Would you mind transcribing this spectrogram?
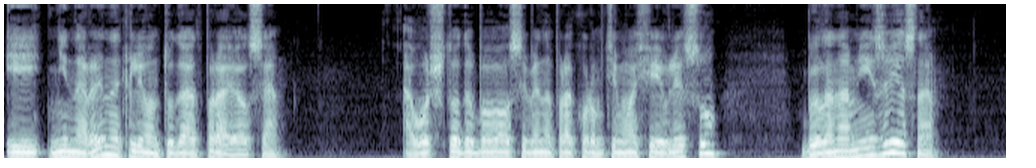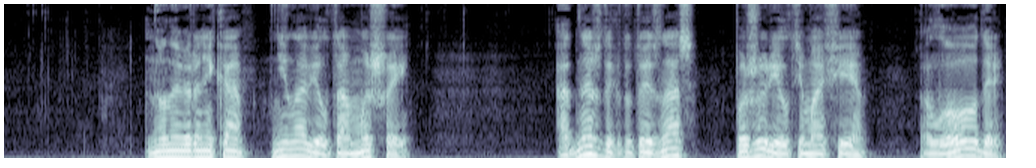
и не на рынок ли он туда отправился. А вот что добывал себе на прокорм Тимофей в лесу, было нам неизвестно. Но наверняка не ловил там мышей. Однажды кто-то из нас пожурил Тимофея. «Лодырь,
